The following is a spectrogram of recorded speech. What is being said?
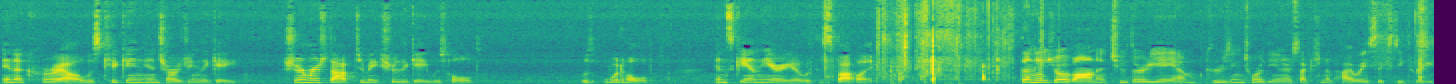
in a corral was kicking and charging the gate. Schirmer stopped to make sure the gate was hold, was, would hold, and scanned the area with his spotlight. Then he drove on at 2:30 a.m., cruising toward the intersection of Highway 63.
